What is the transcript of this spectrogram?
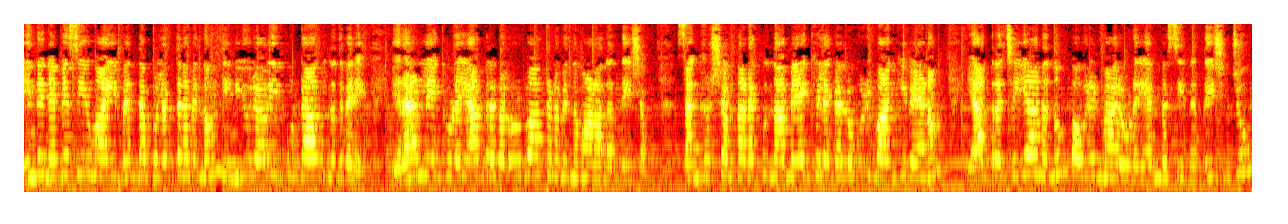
ഇന്ത്യൻ എംബസിയുമായി ബന്ധം പുലർത്തണമെന്നും ഇനിയൊരു അറിയിപ്പ് ഉണ്ടാകുന്നതുവരെ ഇറാനിലേക്കുള്ള യാത്രകൾ ഒഴിവാക്കണമെന്നുമാണ് നിർദ്ദേശം. സംഘർഷം നടക്കുന്ന മേഖലകൾ ഒഴിവാക്കി വേണം യാത്ര ചെയ്യാനെന്നും പൌരന്മാരോട് എംബസി നിർദ്ദേശിച്ചു.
